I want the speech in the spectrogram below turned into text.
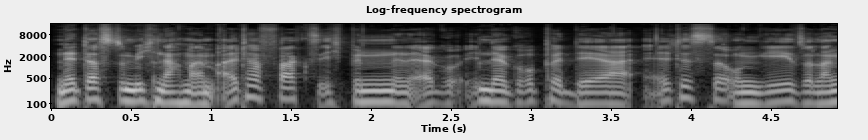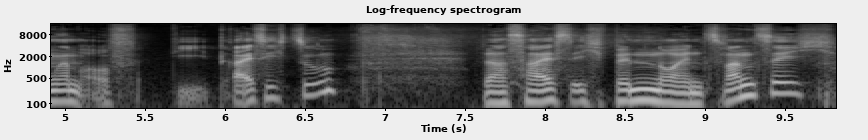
nett, dass du mich nach meinem Alter fragst. Ich bin in der, in der Gruppe der Älteste und gehe so langsam auf die 30 zu. Das heißt, ich bin 29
